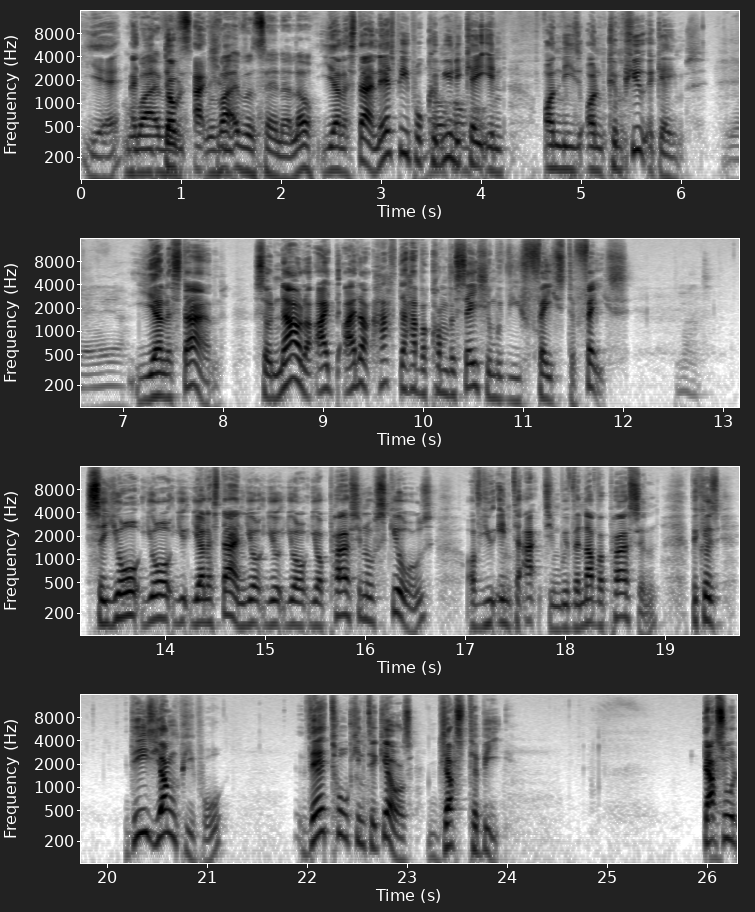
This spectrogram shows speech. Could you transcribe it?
yeah, and Without you even, don't actually without even saying hello. you understand? There's people communicating on these on computer games. Yeah, yeah. Yeah. You understand? So now that I I don't have to have a conversation with you face to face. So your your you, you understand your your your your personal skills of you interacting with another person because these young people they're talking to girls just to beat. That's all.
